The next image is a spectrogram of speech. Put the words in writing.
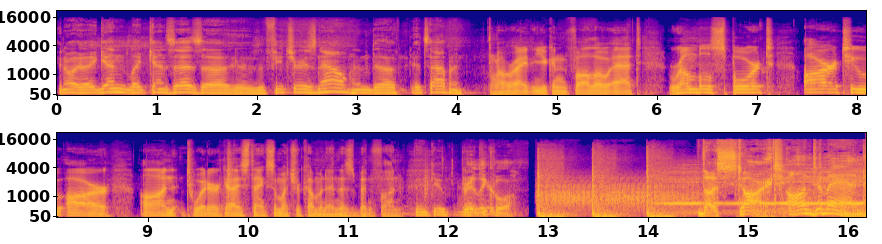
you know, again, like Ken says, uh, the future is now, and uh, it's happening. All right. You can follow at Rumblesport R2R on Twitter. Guys, thanks so much for coming in. This has been fun. Thank you. Really cool. The Start on Demand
